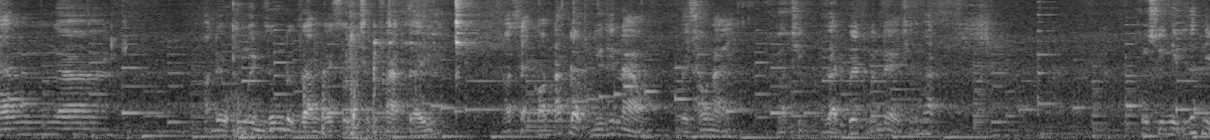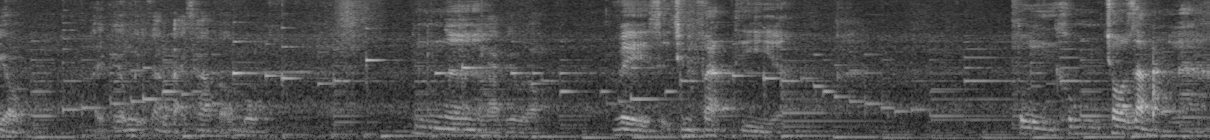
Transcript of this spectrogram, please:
đang ờ, họ đều không hình dung được rằng cái sự trừng phạt đấy nó sẽ có tác động như thế nào về sau này. Nó chỉ giải quyết vấn đề trước mắt. Không suy nghĩ rất nhiều. Vậy thì ông nghĩ rằng tại sao các ông bố Ừ, ờ, làm điều đó. về sự trừng phạt thì ờ, tôi không cho rằng là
